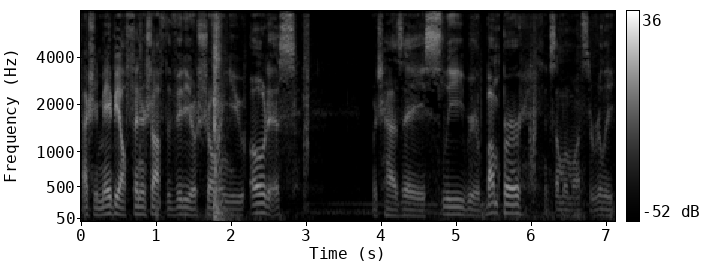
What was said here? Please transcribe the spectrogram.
Actually, maybe I'll finish off the video showing you Otis, which has a Slee rear bumper. If someone wants to really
